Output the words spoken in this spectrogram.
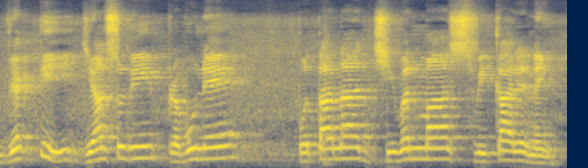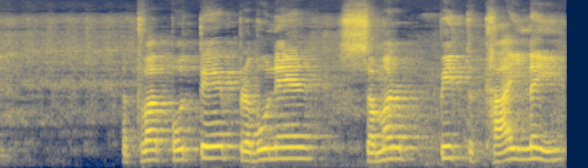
વ્યક્તિ જ્યાં સુધી પ્રભુને પોતાના જીવનમાં સ્વીકારે નહીં, અથવા પોતે પ્રભુને સમર્પિત થાય નહીં,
